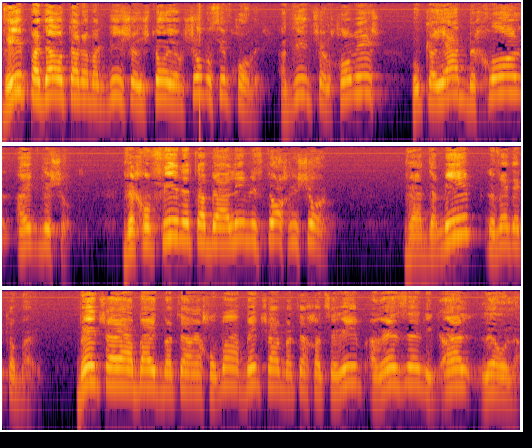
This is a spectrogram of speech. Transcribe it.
ואם פדה אותן המקדיש או אשתו או יורשו, מוסיף חומש. הדין של חומש הוא קיים בכל ההקדשות. וכופין את הבעלים לפתוח ראשון, והדמים לבדק הבית. בין שהיה הבית בתי הרי חומה, בין שהיה בתי חצרים, הרי זה נגאל לעולם.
